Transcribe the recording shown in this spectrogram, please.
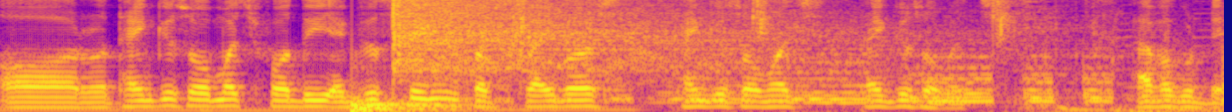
और thank you so much for the existing subscribers thank you so much thank you so much have a good day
